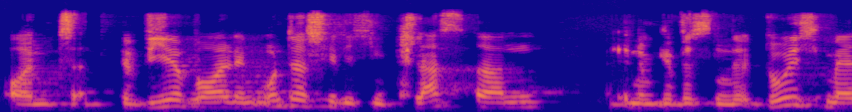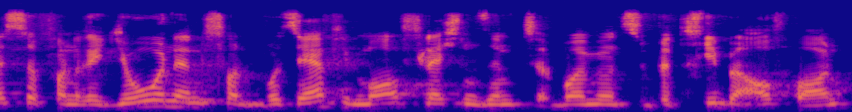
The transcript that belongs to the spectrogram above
Und wir wollen in unterschiedlichen Clustern in einem gewissen Durchmesser von Regionen, von wo sehr viel Moorflächen sind, wollen wir uns Betriebe aufbauen.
